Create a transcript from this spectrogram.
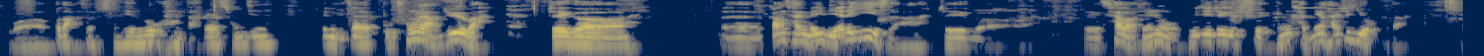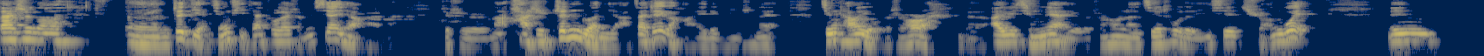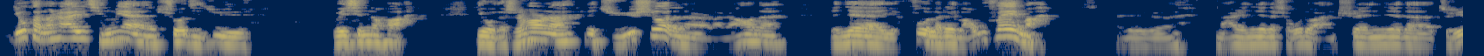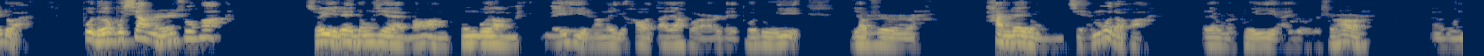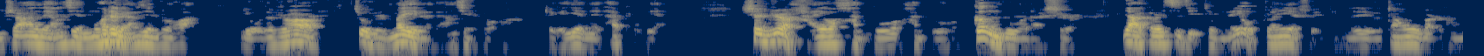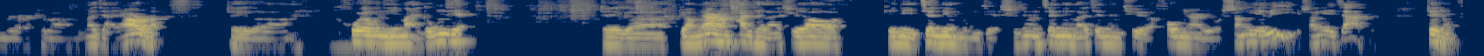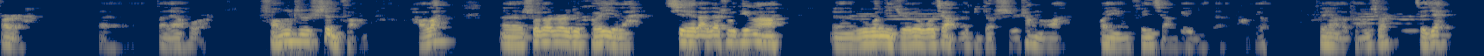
我不打算重新录，打这儿重新给你再补充两句吧。这个呃，刚才没别的意思啊，这个。这个蔡老先生，我估计这个水平肯定还是有的，但是呢，嗯，这典型体现出来什么现象来呢？就是哪怕是真专家，在这个行业领域之内，经常有的时候啊，碍于情面，有的时候呢，接触的一些权贵，嗯，有可能是碍于情面说几句违心的话，有的时候呢，那局设在那儿了，然后呢，人家也付了这劳务费嘛。这个拿人家的手短，吃人家的嘴短，不得不向着人说话，所以这东西往往公布到媒媒体上了以后，大家伙儿得多注意。要是看这种节目的话，大家伙儿注意啊，有的时候，呃，我们是按良心摸着良心说话，有的时候就是昧着良心说话。这个业内太普遍，甚至还有很多很多，更多的是。压根儿自己就没有专业水平这个张悟本同志是吧？卖假药的，这个忽悠你买东西，这个表面上看起来是要给你鉴定东西，实际上鉴定来鉴定去，后面有商业利益、商业价值，这种份儿啊，呃，大家伙防之慎防。好了，呃，说到这儿就可以了，谢谢大家收听啊。呃，如果你觉得我讲的比较实诚的话。欢迎分享给你的，分享到朋友圈，再见。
